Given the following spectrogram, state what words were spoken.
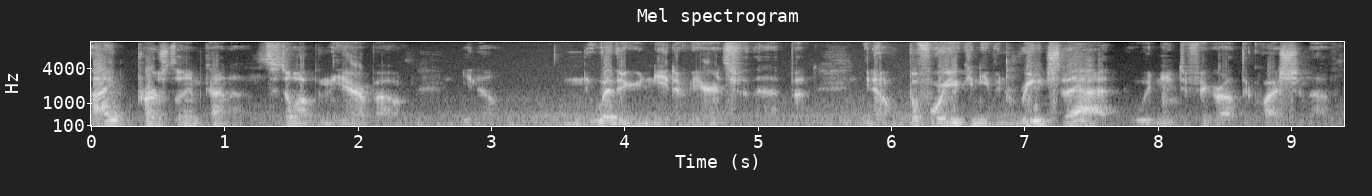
I personally am kind of still up in the air about, you know, whether you need a variance for that, but, you know, before you can even reach that, we need to figure out the question of,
